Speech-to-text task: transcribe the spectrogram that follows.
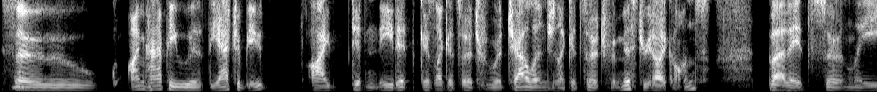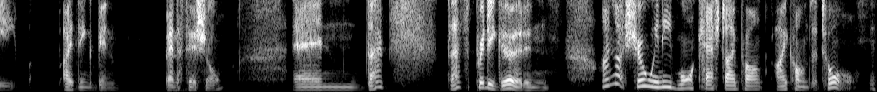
So hmm. I'm happy with the attribute. I didn't need it because I could search for a challenge and I could search for mystery icons, but it's certainly, I think, been beneficial. And that's that's pretty good. And I'm not sure we need more cached icon, icons at all.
